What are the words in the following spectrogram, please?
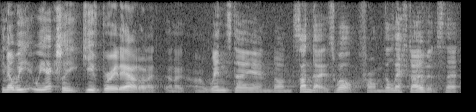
You know, we, we actually give bread out on a, on, a, on a Wednesday and on Sunday as well from the leftovers that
